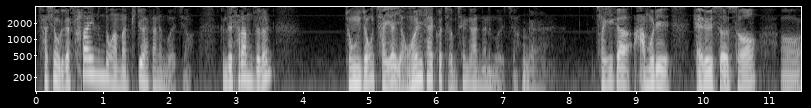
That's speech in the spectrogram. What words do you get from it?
사실 우리가 살아있는 동안만 필요하다는 거죠. 근데 사람들은 종종 자기가 영원히 살 것처럼 생각한다는 거죠. 네. 자기가 아무리 애를 써서 어,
